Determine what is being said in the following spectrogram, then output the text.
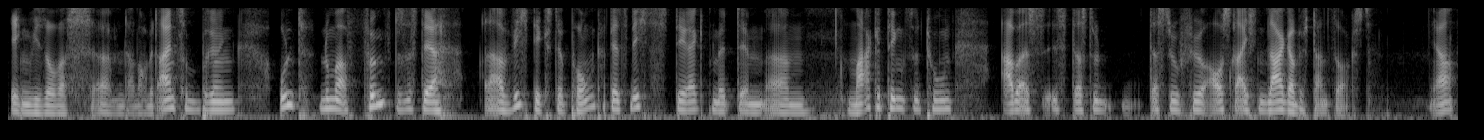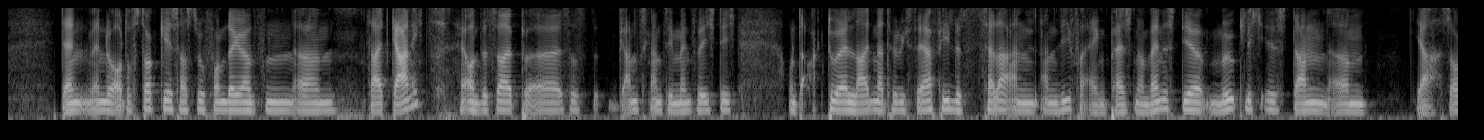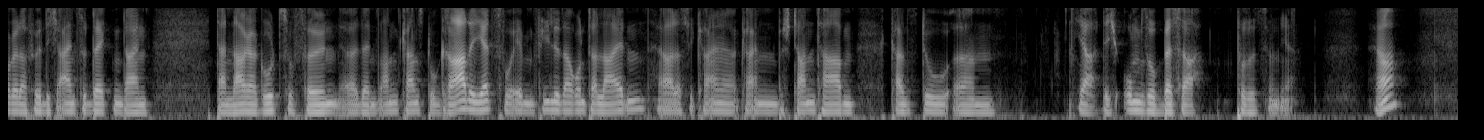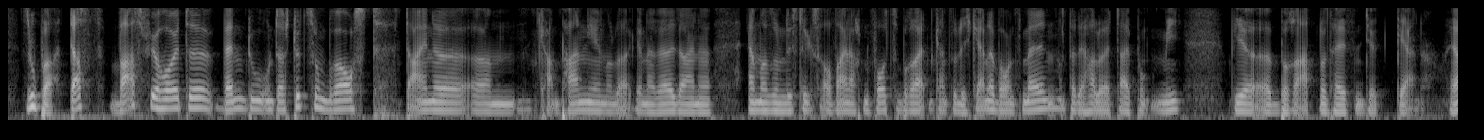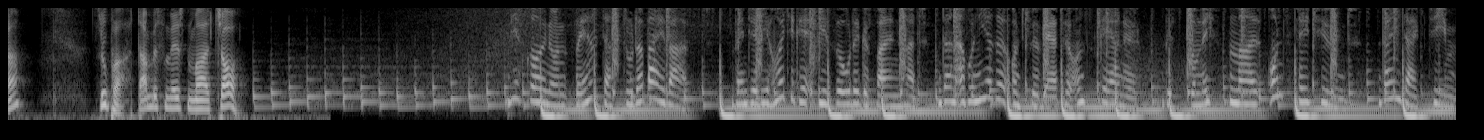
irgendwie sowas ähm, da noch mit einzubringen. Und Nummer 5, das ist der allerwichtigste Punkt, hat jetzt nichts direkt mit dem ähm, Marketing zu tun, aber es ist, dass du, dass du für ausreichend Lagerbestand sorgst. Ja, denn wenn du out of stock gehst, hast du von der ganzen ähm, Zeit gar nichts. Ja, und deshalb äh, ist es ganz, ganz immens wichtig. Und aktuell leiden natürlich sehr viele Seller an, an Lieferengpässen. Und wenn es dir möglich ist, dann ähm, ja, sorge dafür, dich einzudecken, dein, dein Lager gut zu füllen, äh, denn dann kannst du gerade jetzt, wo eben viele darunter leiden, ja, dass sie keine, keinen Bestand haben, kannst du ähm, ja, dich umso besser positionieren. Ja, super. Das war's für heute. Wenn du Unterstützung brauchst, deine ähm, Kampagnen oder generell deine Amazon Listings auf Weihnachten vorzubereiten, kannst du dich gerne bei uns melden unter der hallo@type.me. Wir äh, beraten und helfen dir gerne. Ja? Super, dann bis zum nächsten Mal. Ciao. Wir freuen uns sehr, dass du dabei warst. Wenn dir die heutige Episode gefallen hat, dann abonniere und bewerte uns gerne. Bis zum nächsten Mal und stay tuned. Dein Dive Team.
